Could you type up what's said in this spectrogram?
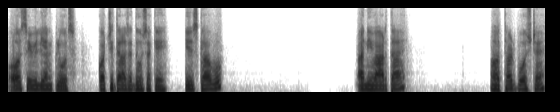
और सिविलियन क्लोथ्स को अच्छी तरह से धो सके। इसका वो अनिवार्यता है। थर्ड पोस्ट है,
